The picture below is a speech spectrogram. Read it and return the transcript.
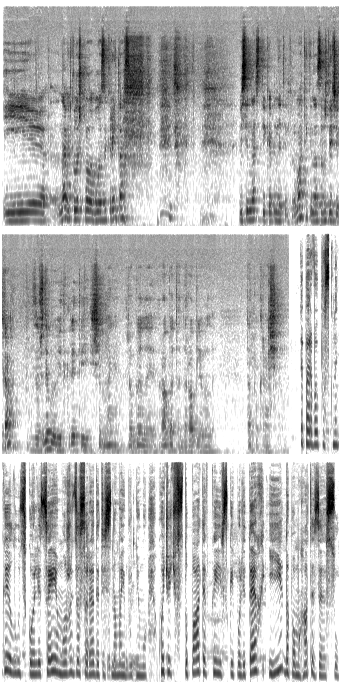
І навіть коли школа була закрита, 18-й кабінет інформатики нас завжди чекав. Завжди був відкритий, щоб ми робили робота, дороблювали та покращували. Тепер випускники Луцького ліцею можуть зосередитись на майбутньому, хочуть вступати в Київський політех і допомагати ЗСУ.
